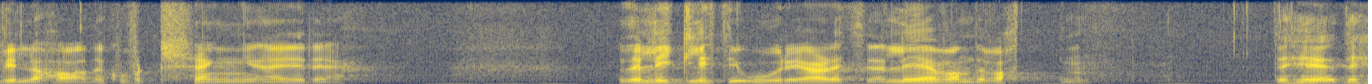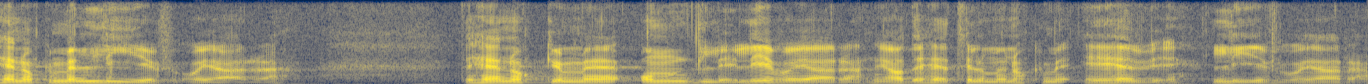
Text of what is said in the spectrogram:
ville ha det? Hvorfor trenger jeg det? Det ligger litt i ordet, gjør det ikke? Levende vann. Det har, noe med liv å gjøre. Det har noe med åndelig liv å gjøre. Ja, det har til og med noe med evig liv å gjøre.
